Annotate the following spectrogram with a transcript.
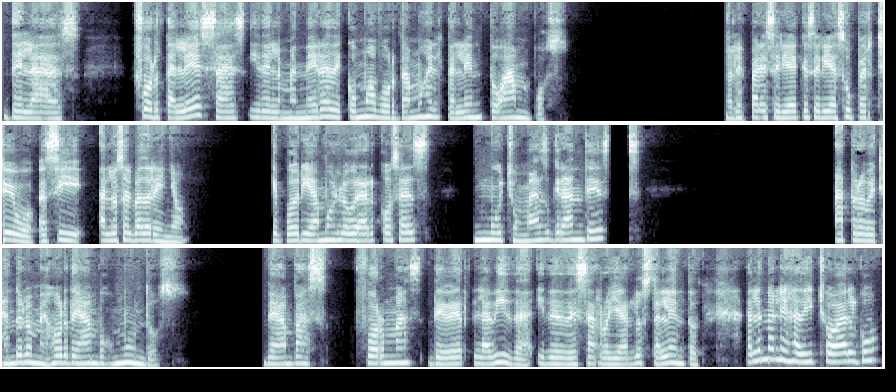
de las fortalezas y de la manera de cómo abordamos el talento ambos. ¿No les parecería que sería súper chivo, así a lo salvadoreño, que podríamos lograr cosas mucho más grandes aprovechando lo mejor de ambos mundos, de ambas formas de ver la vida y de desarrollar los talentos. Ale no les ha dicho algo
